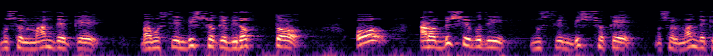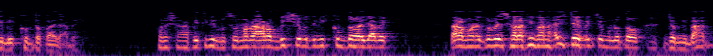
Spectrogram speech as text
মুসলমানদেরকে বা মুসলিম বিশ্বকে বিরক্ত ও আরব বিশ্বের প্রতি মুসলিম বিশ্বকে মুসলমানদেরকে বিক্ষুব্ধ করা যাবে। ফলে সারা পৃথিবীর মুসলমানরা আরব বিশ্বের প্রতি বিক্ষুব্ধ হয়ে যাবে। তারা মনে করবে সালাফি মানহাজটাই হচ্ছে মূলত জঙ্গিবাদ।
